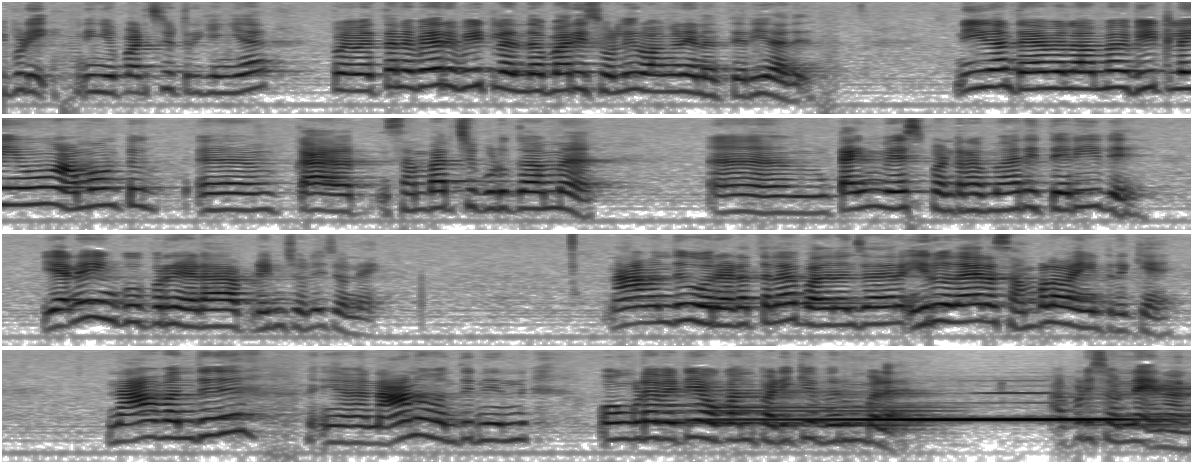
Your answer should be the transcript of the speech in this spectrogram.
இப்படி நீங்கள் படிச்சுட்டு இருக்கீங்க. இப்போ எத்தனை பேர் வீட்டில் இந்த மாதிரி சொல்லிடுவாங்கன்னு எனக்கு தெரியாது. நீ தான் தேவையில்லாமல் வீட்லேயும் அமௌண்ட்டு கா சம்பாரிச்சு கொடுக்காம டைம் வேஸ்ட் பண்ணுற மாதிரி தெரியுது. என்னையும் கூப்பிட்றேடா அப்படின்னு சொல்லி சொன்னேன். நான் வந்து ஒரு இடத்துல பதினஞ்சாயிரம் இருபதாயிரம் சம்பளம் வாங்கிட்டு இருக்கேன். நான் வந்து நானும் வந்து நின்று உன் கூட வெட்டியாக உட்காந்து படிக்க விரும்பலை. அப்படி சொன்னேன் நான்.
